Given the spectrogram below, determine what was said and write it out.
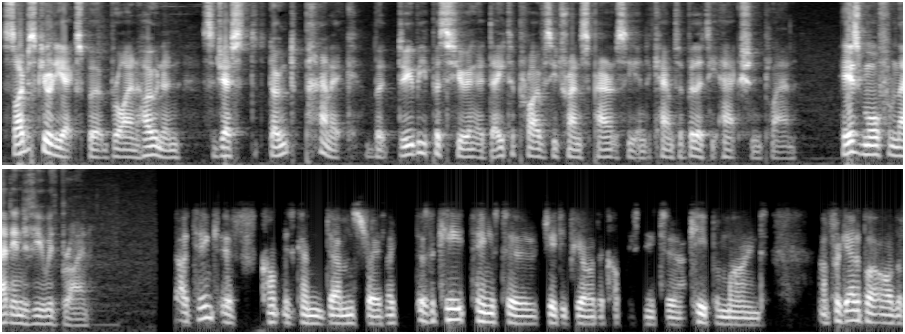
cybersecurity expert Brian Honan suggests don't panic, but do be pursuing a data privacy transparency and accountability action plan. Here's more from that interview with Brian. I think if companies can demonstrate, like, there's a key things to GDPR that companies need to keep in mind. And forget about all the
